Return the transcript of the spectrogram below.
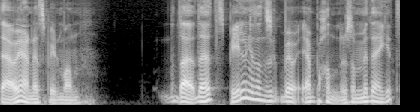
Det er jo gjerne et spill man Det er, det er et spill sant? jeg behandler som mitt eget.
